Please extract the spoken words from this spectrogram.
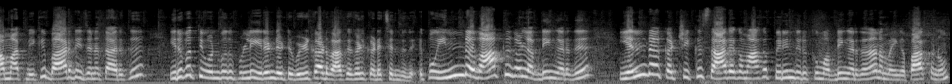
ஆம் ஆத்மிக்கு. பாரதிய ஜனதாருக்கு இருபத்தி ஒன்பது புள்ளி இரண்டு எட்டு விழுக்காடு வாக்குகள் கிடைச்சிருந்தது. இப்போ இந்த வாக்குகள் அப்படிங்கிறது எந்த கட்சிக்கு சாதகமாக பிரிந்திருக்கும் அப்படிங்கறத தான் நம்ம இங்க பார்க்கணும்.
